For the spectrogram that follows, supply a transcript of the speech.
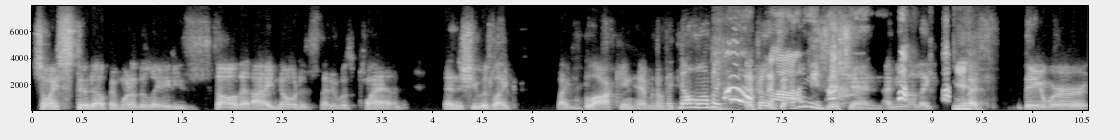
So I stood up, and one of the ladies saw that I noticed that it was Plant, and she was like, like blocking him. And I was like, "No, I'm like, I felt like I'm a musician. I mean, I'm like, yeah. but they were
